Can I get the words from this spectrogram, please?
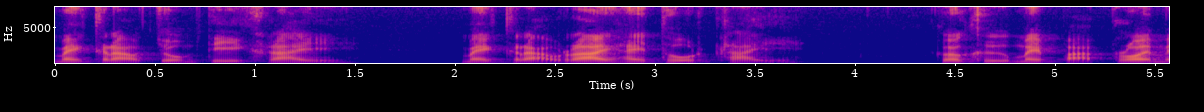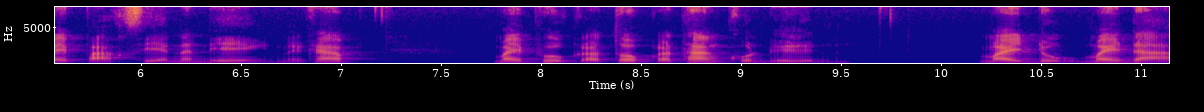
ไม่กล่าวโจมตีใคร ไม่กล่าวร้ายให้โทษใคร ก็คือไม่ปากพร้อยไม่ปากเสียนั่นเองนะครับ ไม่พูดกระทบกระทั่งคนอื่น ไม่ดุไม่ด่า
